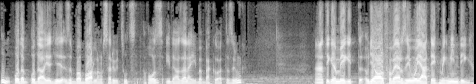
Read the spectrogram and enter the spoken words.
ú, oda, oda ez a barlangszerű cucchoz, ide az elejébe beköltözünk. Hát igen, még itt ugye alfa verzió játék még mindig.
